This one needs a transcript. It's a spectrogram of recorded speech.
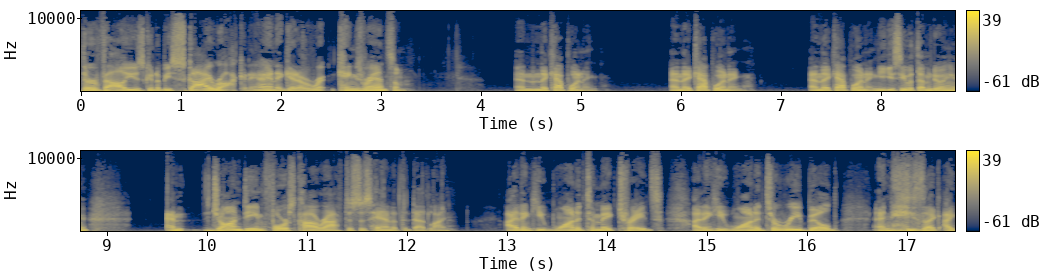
Their value is going to be skyrocketing. I'm going to get a ra- king's ransom. And then they kept winning, and they kept winning, and they kept winning. You see what I'm doing here? And John Dean forced Kyle Raftis' hand at the deadline. I think he wanted to make trades. I think he wanted to rebuild, and he's like, I,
